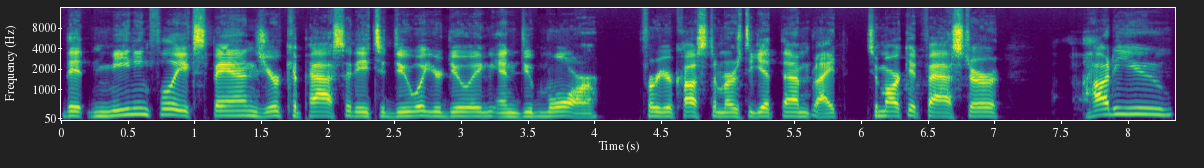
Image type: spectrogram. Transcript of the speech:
that meaningfully expands your capacity to do what you're doing and do more for your customers to get them right to market faster. How do you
